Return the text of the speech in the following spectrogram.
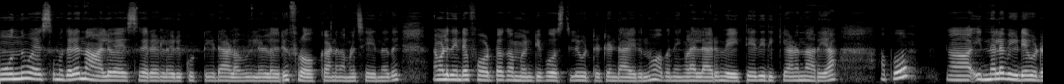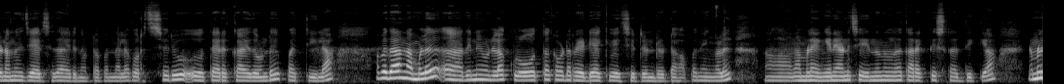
മൂന്ന് വയസ്സ് മുതൽ നാല് വയസ്സ് വരെയുള്ള ഒരു കുട്ടിയുടെ അളവിലുള്ള ഒരു ഫ്രോക്കാണ് നമ്മൾ ചെയ്യുന്നത്. നമ്മളിതിന്റെ ഫോട്ടോ കമ്മ്യൂണിറ്റി പോസ്റ്റിൽ വിട്ടിട്ടുണ്ടായിരുന്നു. അപ്പോൾ നിങ്ങളെല്ലാവരും വെയിറ്റ് ചെയ്തിരിക്കുകയാണെന്ന് അറിയാം അപ്പോൾ ഇന്നലെ വീഡിയോ വിടണമെന്ന് വിചാരിച്ചതായിരുന്നു കേട്ടോ. അപ്പോൾ ഇന്നലെ കുറച്ചൊരു തിരക്കായതുകൊണ്ട് പറ്റിയില്ല. അപ്പോൾ ഇതാ നമ്മൾ അതിനുള്ള ക്ലോത്തൊക്കെ ഇവിടെ റെഡിയാക്കി വെച്ചിട്ടുണ്ട് കേട്ടോ. അപ്പോൾ നിങ്ങൾ നമ്മൾ എങ്ങനെയാണ് ചെയ്യുന്നത് കറക്റ്റ് ശ്രദ്ധിക്കുക. നമ്മൾ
